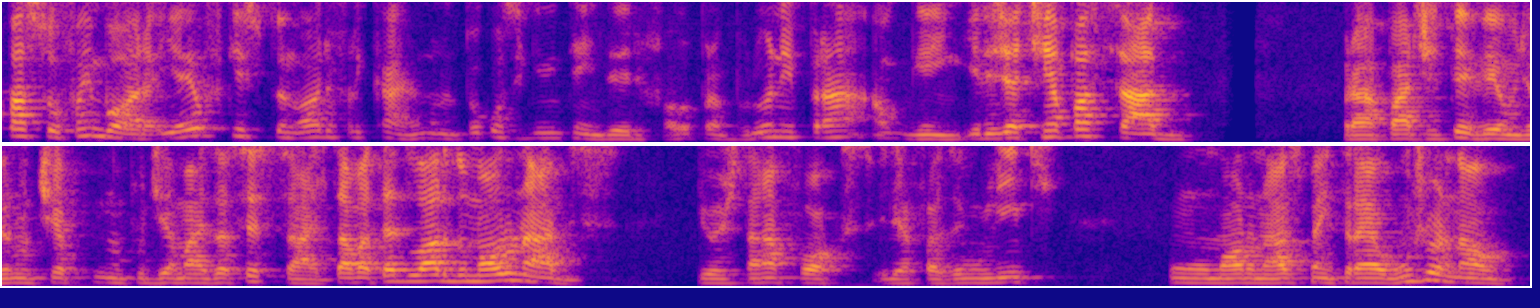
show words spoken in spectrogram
passou, foi embora. E aí eu fiquei escutando o áudio, eu falei, caramba, não estou conseguindo entender. Ele falou para Bruno e para alguém. Ele já tinha passado para a parte de TV, onde eu não, tinha, não podia mais acessar. Ele estava até do lado do Mauro Naves, que hoje está na Fox. Ele ia fazer um link com o Mauro Naves para entrar em algum jornal.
